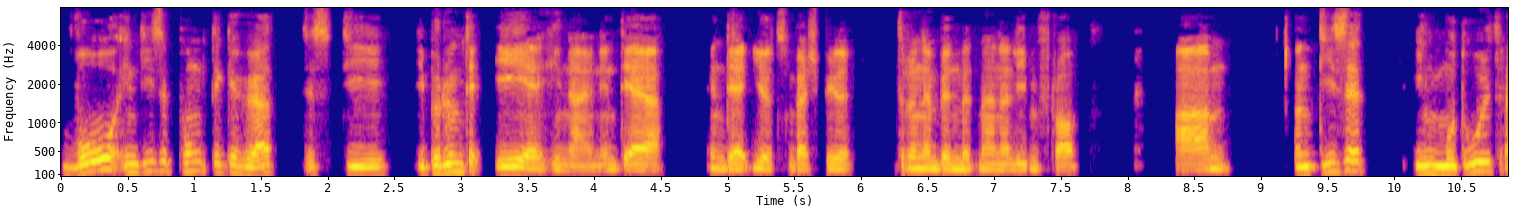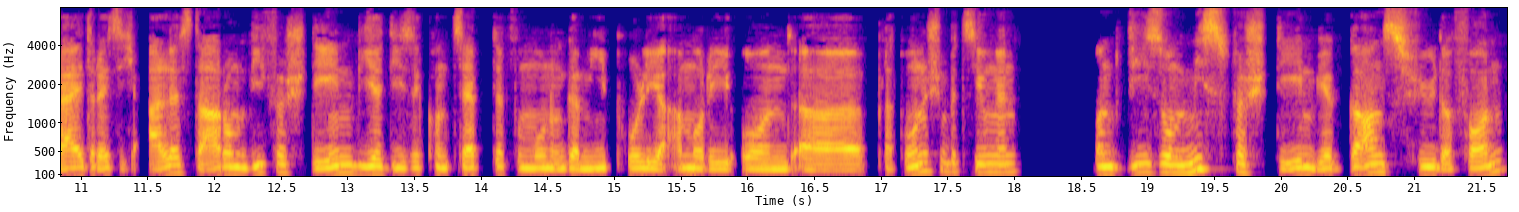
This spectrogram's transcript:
wo in diese Punkte gehört ist die, die berühmte Ehe hinein, in der, in der ihr zum Beispiel drinnen bin mit meiner lieben Frau. Ähm, und diese in Modul 3 dreht sich alles darum, wie verstehen wir diese Konzepte von Monogamie, Polyamorie und äh, platonischen Beziehungen und wieso missverstehen wir ganz viel davon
